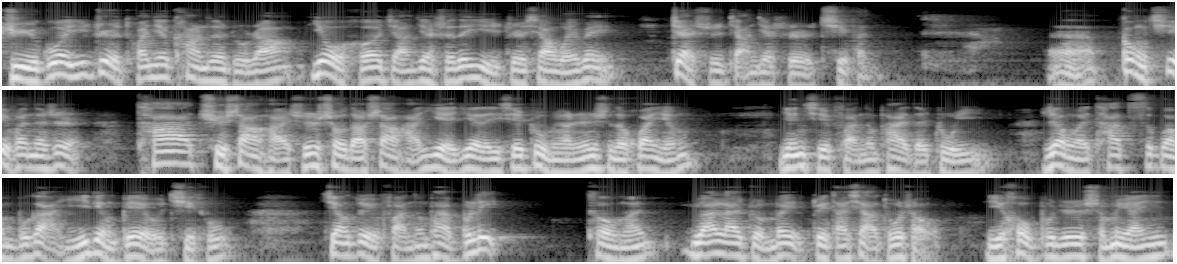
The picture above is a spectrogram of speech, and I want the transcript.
举国一致、团结抗日的主张，又和蒋介石的意志相违背，这时蒋介石气愤。呃，更气愤的是，他去上海时受到上海业界的一些著名人士的欢迎，引起反动派的注意，认为他辞官不干，一定别有企图。将对反动派不利，特务们原来准备对他下毒手，以后不知什么原因，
